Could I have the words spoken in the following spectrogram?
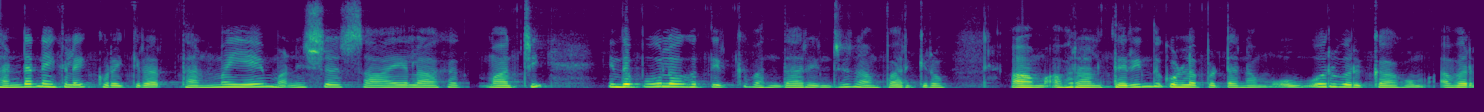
தண்டனைகளை குறைக்கிறார். தன்மையே மனுஷ சாயலாக மாற்றி இந்த பூலோகத்திற்கு வந்தார் என்று நாம் பார்க்கிறோம். ஆம் அவரால் தெரிந்து கொள்ளப்பட்ட நம் ஒவ்வொருவருக்காகவும் அவர்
